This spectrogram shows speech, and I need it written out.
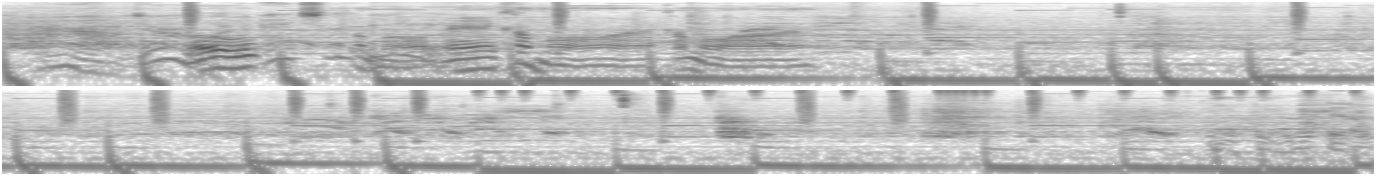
Oh, yo, Oh, actually, Come on, man. Come on. Come on. Come on, come that out.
